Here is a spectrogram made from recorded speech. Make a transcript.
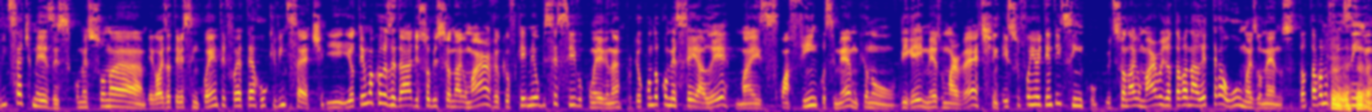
27 meses. Começou na Heróis da TV 50 e foi até Hulk 27. E, e eu tenho uma curiosidade sobre o dicionário Marvel que eu fiquei meio obsessivo com ele, né? Porque eu, quando eu comecei a ler, mas com afinco assim mesmo, que eu não virei mesmo Marvete, isso foi em 85. E o dicionário Marvel já tava na letra U, mais ou menos. Então tava no finzinho.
